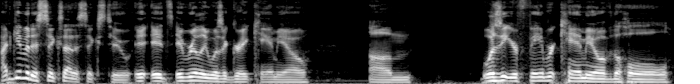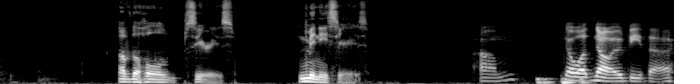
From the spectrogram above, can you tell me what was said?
I'd give it a 6 out of 6 too. It it's it really was a great cameo. Um was it your favorite cameo of the whole of the whole series? Mini series. Um, no, well, no, it would be the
